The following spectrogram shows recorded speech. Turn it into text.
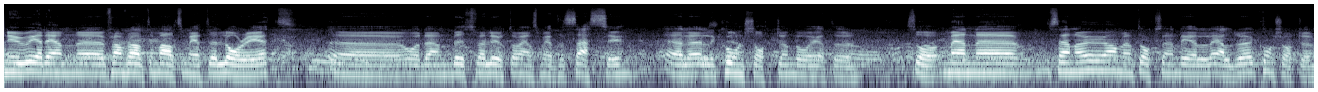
nu är det en, eh, framförallt en malt som heter Laureate eh, och den byts väl ut av en som heter Sassy. Eller, eller kornsorten då heter så, men eh, sen har jag ju använt också en del äldre kornsorter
